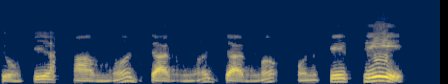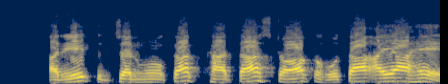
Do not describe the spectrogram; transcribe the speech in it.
क्योंकि हम जन्म जन्म उनके थे। अनेक जन्मों का खाता स्टॉक होता आया है।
